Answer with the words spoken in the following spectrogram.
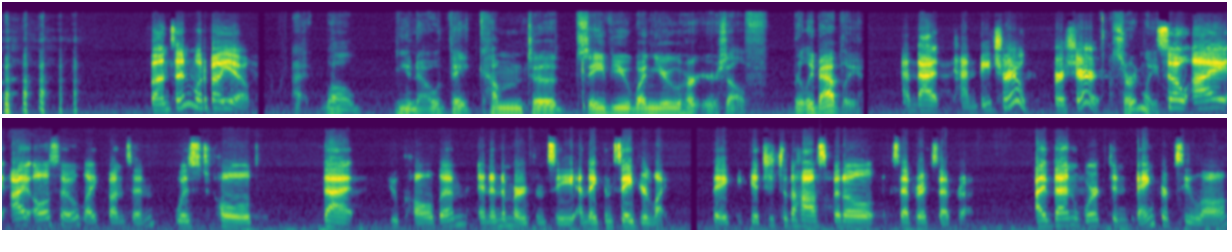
Bunsen, what about you? I, well, you know, they come to save you when you hurt yourself really badly. And that can be true for sure. Certainly. So I I also like Bunsen was told that you call them in an emergency and they can save your life. They can get you to the hospital, et cetera, et cetera. I then worked in bankruptcy law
